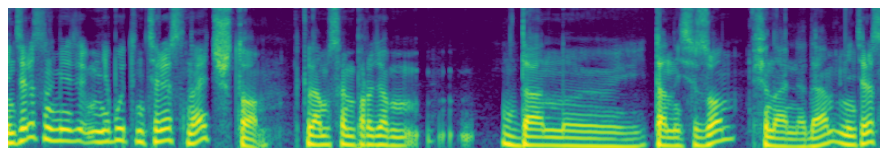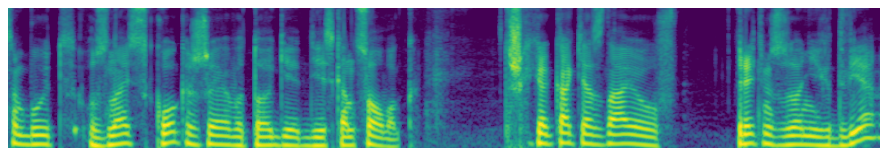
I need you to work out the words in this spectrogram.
Интересно, мне, мне будет интересно, знаете что? Когда мы с вами пройдем данную, данный сезон, финальный, да, мне интересно будет узнать, сколько же в итоге есть концовок. Потому что, как, как я знаю, в третьем сезоне их две,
